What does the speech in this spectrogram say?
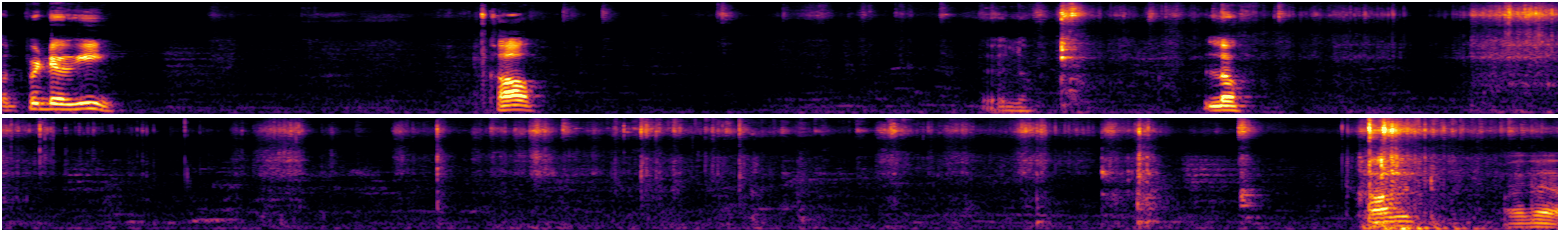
मत पिट होगी। खाओ। लो। लो। खाओ। अरे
